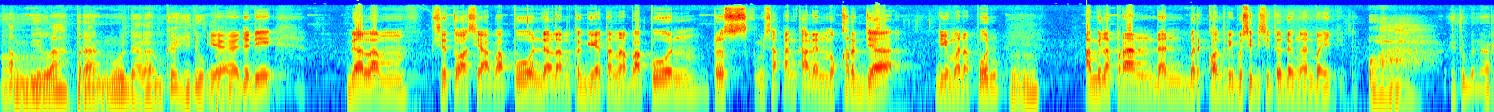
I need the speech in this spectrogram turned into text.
Ambillah peranmu dalam kehidupan. Ya, jadi dalam situasi apa pun, dalam kegiatan apa pun, terus misalkan kalian mau kerja di mana pun, ambillah peran dan berkontribusi di situ dengan baik. Gitu. Wah, itu benar.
